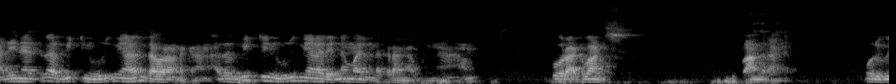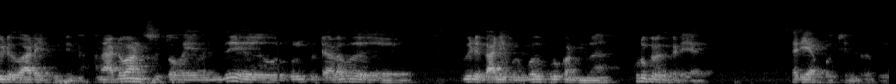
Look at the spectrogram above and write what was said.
அதே நேரத்தில் வீட்டின் உரிமையாளரும் தவறாக நடக்கிறாங்க. அதை வீட்டின் உரிமையாளர் என்ன மாதிரி நடக்கிறாங்க அப்படின்னா இப்போ ஒரு அட்வான்ஸ் வாங்குறாங்க. ஒரு வீடு வாடகைக்கு விட்டுன்னு அந்த அட்வான்ஸ் தொகையை வந்து ஒரு குறிப்பிட்ட அளவு வீடு காலி பண்ணும்போது கொடுக்கணும்ல? கொடுக்குறது கிடையாது. சரியாக போச்சுன்றது.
